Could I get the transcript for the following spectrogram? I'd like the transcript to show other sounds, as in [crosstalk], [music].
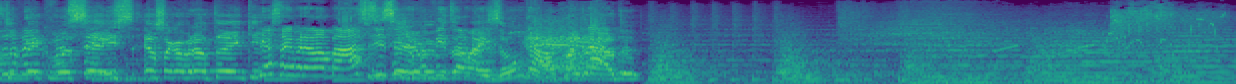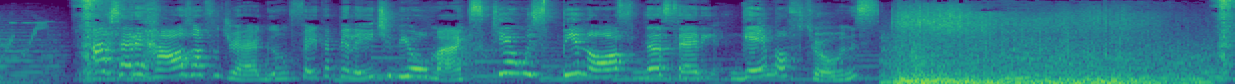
tudo bem com vocês? Eu sou o Gabriel Tanque. E eu sou a Gabriela Bastos e sejam bem-vindos a mais um Gal Quadrado. A série House of Dragon, feita pela HBO Max, que é um spin-off da série Game of Thrones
